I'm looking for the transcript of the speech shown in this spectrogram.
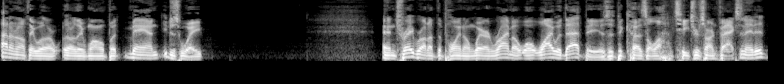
I don't know if they will or they won't, but man, you just wait. And Trey brought up the point on where in Rima. Well, why would that be? Is it because a lot of teachers aren't vaccinated?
